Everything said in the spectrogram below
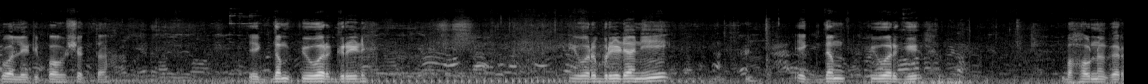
क्वालिटी पाहू शकता. एकदम प्युअर ग्रीड प्युअर ब्रीड आणि एकदम प्युअर गिर भावनगर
